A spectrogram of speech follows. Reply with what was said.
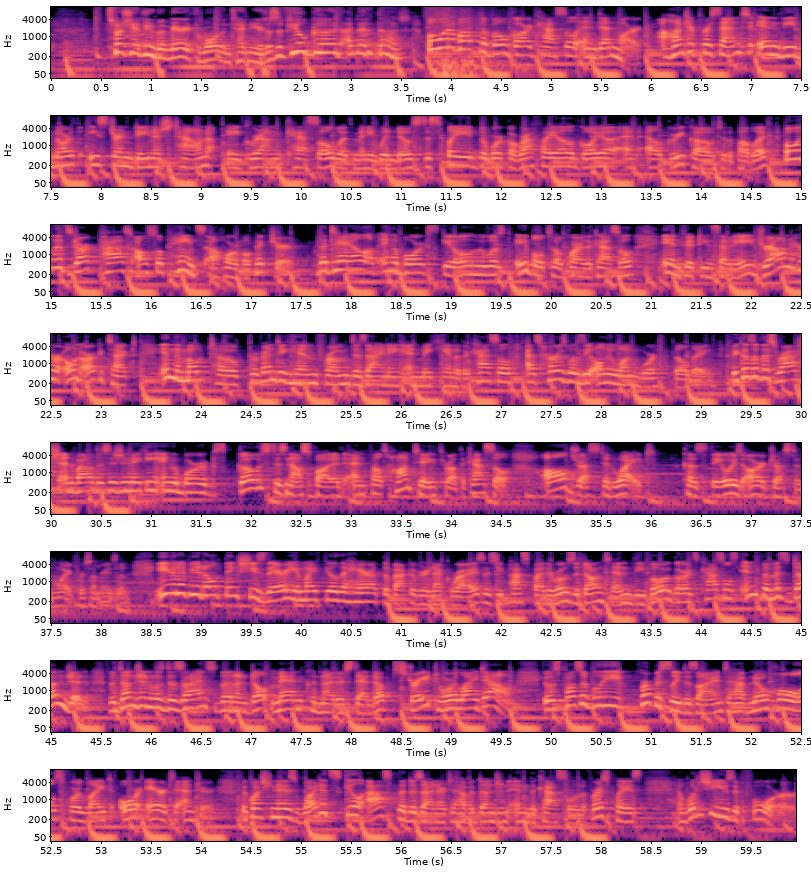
Especially after you've been married for more than 10 years. Does it feel good? I bet it does. But what about the Voergaard Castle in Denmark? 100% in the northeastern Danish town, a grand castle with many windows displayed the work of Raphael, Goya, and El Greco to the public, but with its dark past also paints a horrible picture. The tale of Ingeborg Skeel, who was able to acquire the castle in 1578, drowned her own architect in the moat preventing him from designing and making another castle, as hers was the only one worth building. Because of this rash and vile decision making, Ingeborg's ghost is now spotted and felt haunting throughout the castle, all dressed in white because they always are dressed in white for some reason. Even if you don't think she's there, you might feel the hair at the back of your neck rise as you pass by the Rosidanten, the Voergaard's castle's infamous dungeon. The dungeon was designed so that an adult man could neither stand up straight or lie down. It was possibly purposely designed to have no holes for light or air to enter. The question is, why did Skeel ask the designer to have a dungeon in the castle in the first place, and what did she use it for?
